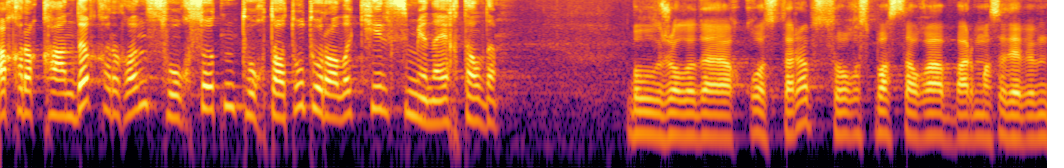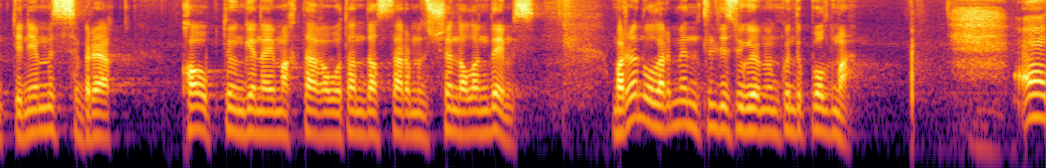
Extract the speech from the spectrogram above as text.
Ақыры қанды қырғын соғыс отын тоқтату туралы келісіммен аяқталды. Бұл жолы да қос тарап соғыс бастауға бармаса деп үміттенеміз, бірақ қауіп төнген аймақтағы отандастарымыз үшін алаңдаймыз. Маржан олармен тілдесуге мүмкіндік болды ма? Ә,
